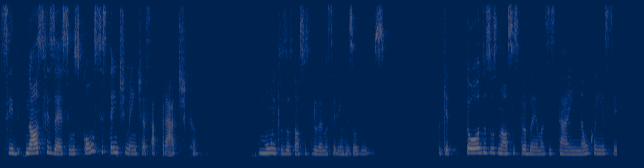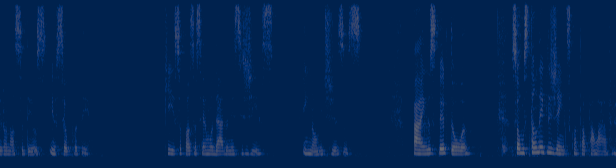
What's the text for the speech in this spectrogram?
Se nós fizéssemos consistentemente essa prática, muitos dos nossos problemas seriam resolvidos. Porque todos os nossos problemas estão em não conhecer o nosso Deus e o seu poder. Que isso possa ser mudado nesses dias, em nome de Jesus. Pai, nos perdoa. Somos tão negligentes com a tua palavra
